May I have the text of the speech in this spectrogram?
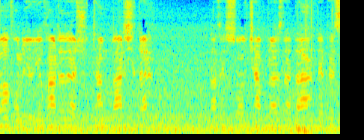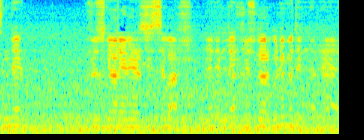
tuhaf oluyor. Yukarıda da şu tam karşıda hafif sol çaprazda dağın tepesinde rüzgar enerjisi var. Ne derler? Rüzgar gülü mü derler? He.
